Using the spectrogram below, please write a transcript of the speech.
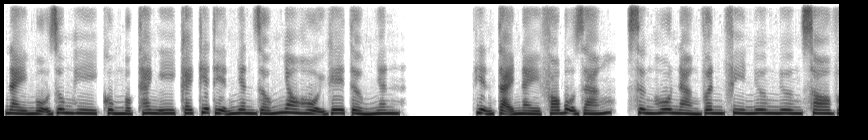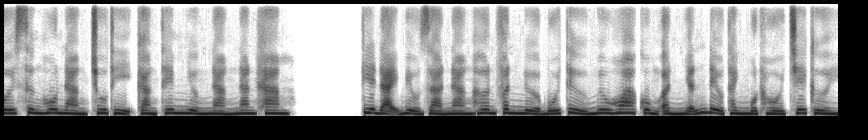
Này mộ dung hy cùng Mộc Thanh Y cái kia tiện nhân giống nhau hội ghê tởm nhân. Hiện tại này phó bộ dáng, sưng hô nàng Vân Phi nương nương so với sưng hô nàng Chu thị càng thêm nhường nàng nan kham. Kia đại biểu giả nàng hơn phân nửa bối tử mưu hoa cùng ẩn nhẫn đều thành một hồi chê cười.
